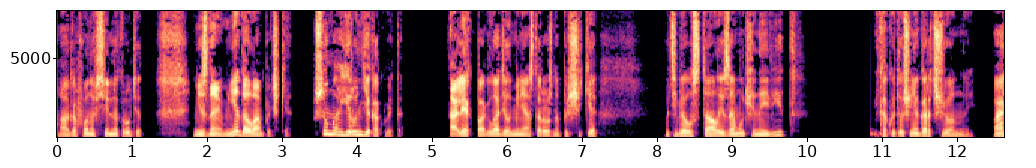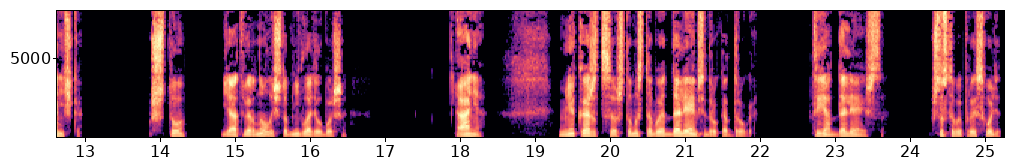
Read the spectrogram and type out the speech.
А Агафонов сильно крутит? Не знаю, мне до лампочки. Что о ерунде какой-то? Олег погладил меня осторожно по щеке. У тебя усталый, замученный вид какой-то очень огорченный. Анечка. Что? Я отвернулась, чтобы не гладил больше. Аня, мне кажется, что мы с тобой отдаляемся друг от друга. Ты отдаляешься. Что с тобой происходит?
